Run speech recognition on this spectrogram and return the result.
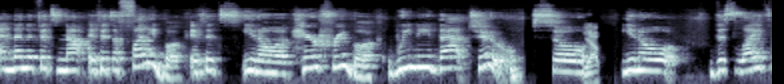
And then if it's not if it's a funny book, if it's, you know, a carefree book, we need that too. So, yep. you know, this life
